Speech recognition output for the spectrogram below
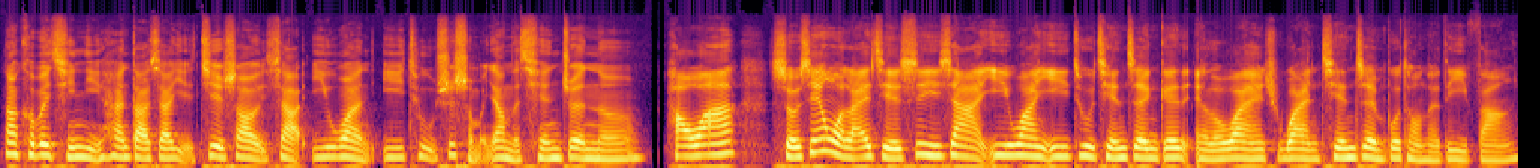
那可不可以请你和大家也介绍一下 E one E two 是什么样的签证呢？好啊，首先我来解释一下 E one E two 签证跟 L one H one 签证不同的地方。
